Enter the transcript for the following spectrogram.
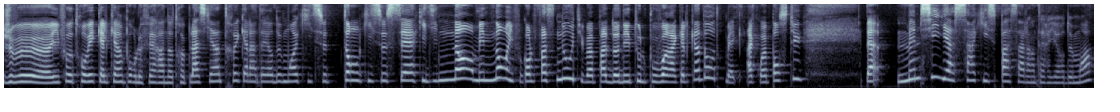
je veux, euh, il faut trouver quelqu'un pour le faire à notre place, il y a un truc à l'intérieur de moi qui se tend, qui se serre, qui dit non, mais non, il faut qu'on le fasse nous, tu vas pas donner tout le pouvoir à quelqu'un d'autre, mais à quoi penses-tu? Ben, même s'il y a ça qui se passe à l'intérieur de moi,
